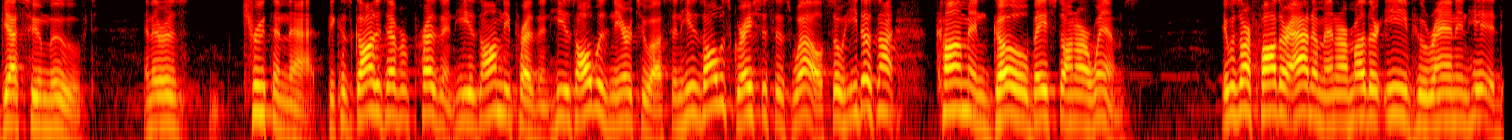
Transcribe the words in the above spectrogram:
guess who moved? And there is truth in that because God is ever present. He is omnipresent. He is always near to us, and He is always gracious as well. So He does not come and go based on our whims. It was our father Adam and our mother Eve who ran and hid.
